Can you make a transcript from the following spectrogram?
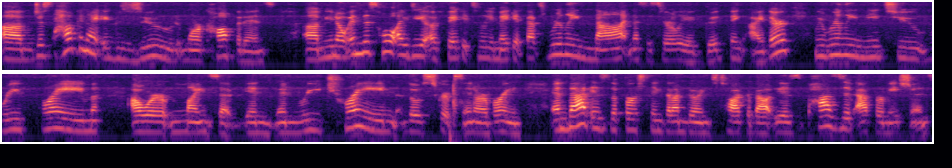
Um, just how can I exude more confidence? Um, you know, and this whole idea of fake it till you make it, that's really not necessarily a good thing either. We really need to reframe our mindset and, and retrain those scripts in our brain. And that is the first thing that I'm going to talk about is positive affirmations.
